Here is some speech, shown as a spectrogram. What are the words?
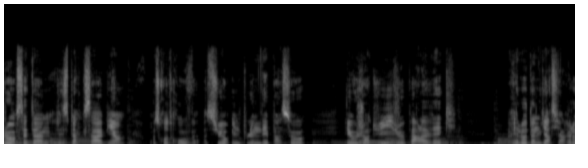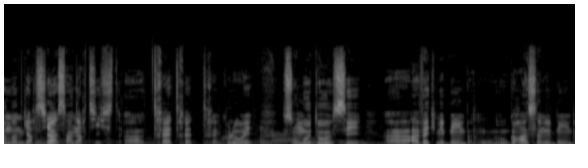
Bonjour, c'est Tom, j'espère que ça va bien. On se retrouve sur Une plume des pinceaux. Et aujourd'hui, je parle avec Relo Don Garcia. Relo Don Garcia, c'est un artiste euh, très très très coloré. Son motto, c'est euh, Avec mes bombes ou, grâce à mes bombes,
